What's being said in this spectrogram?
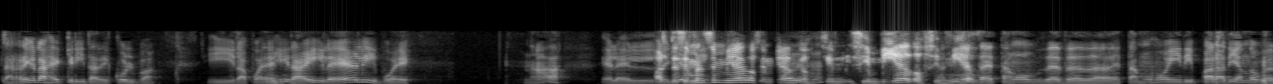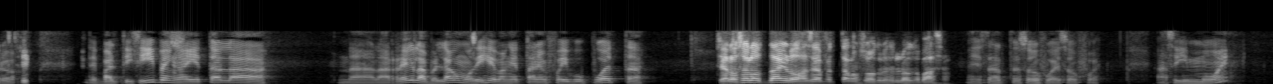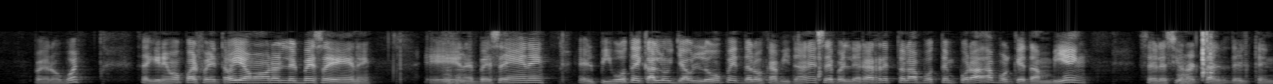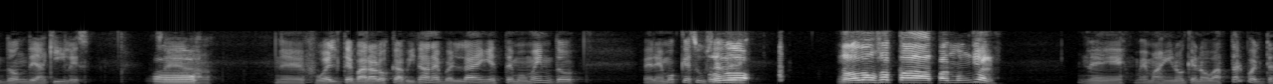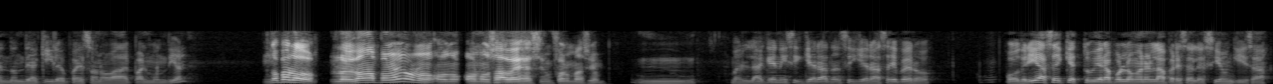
las reglas escritas, disculpa. Y las puedes ir ahí, leer y pues nada. El, el, Participen sin miedo, sin miedo, sin, sin miedo, sin Así miedo. está, estamos, de- de- de- estamos hoy disparateando, pero de participen, ahí están las la, las reglas, ¿verdad? Como dije, van a estar en Facebook puestas. Chelo se los da y los hace afectar a nosotros, es lo que pasa. Exacto, eso fue, eso fue. Así mismo es. Pero bueno, seguiremos para el frente. Oye, vamos a hablar del BCN. Eh, En el BCN, el pivote Carlos Yao López de los capitanes se perderá el resto de la postemporada porque también se lesionó el, el tendón de Aquiles. O sea, eh, fuerte para los capitanes, ¿verdad? En este momento. Veremos qué ¿No sucede. lo, no lo vamos a usar para el mundial? Eh, me imagino que no va a estar, pues el tendón de Aquiles, pues eso no va a dar para el mundial. No, pero ¿lo iban a poner o no, o no, o no sabes esa información? Mm, verdad que ni siquiera tan siquiera sé, pero podría ser que estuviera por lo menos en la preselección, quizás.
